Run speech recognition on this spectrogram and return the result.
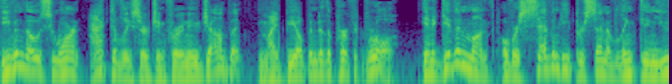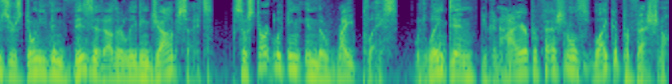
even those who aren't actively searching for a new job but might be open to the perfect role. In a given month, over 70% of LinkedIn users don't even visit other leading job sites. So start looking in the right place. With LinkedIn, you can hire professionals like a professional.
